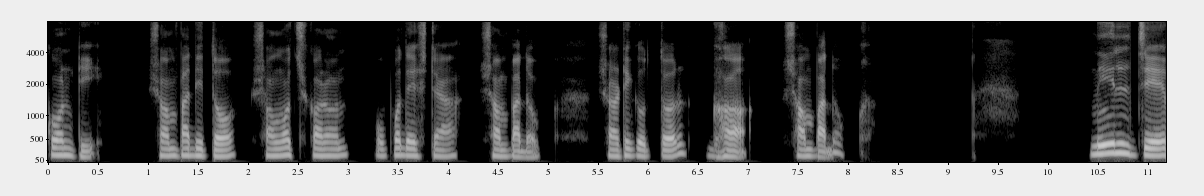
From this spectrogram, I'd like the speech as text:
কোনটি? সম্পাদিত, সংস্করণ, উপদেষ্টা, সম্পাদক। সঠিক উত্তর, ঘ, সম্পাদক। নীল যে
